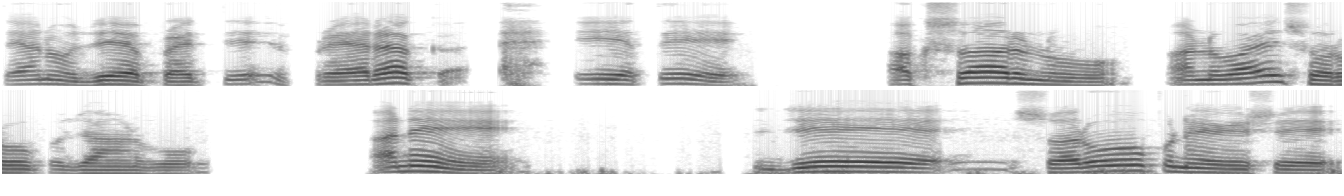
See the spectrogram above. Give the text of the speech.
તેનું જે પ્રત્યે પ્રેરક એ તે અક્ષરનું અન્વય સ્વરૂપ જાણવું. અને જે સ્વરૂપને વિશે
